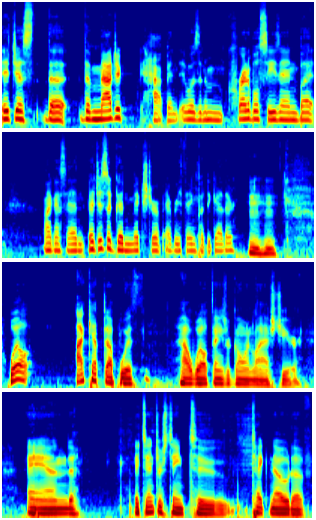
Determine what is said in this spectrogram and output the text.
it just the the magic happened it was an incredible season but like i said it's just a good mixture of everything put together Mm-hmm. Well, I kept up with how well things were going last year, and it's interesting to take note of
